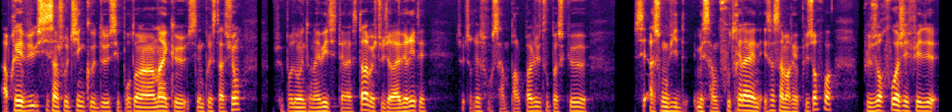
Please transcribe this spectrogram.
Après, vu si c'est un shooting que c'est pour toi et que c'est une prestation, je vais pas donner ton avis, etc., Mais je te dirais la vérité. Je te dirais, ça me parle pas du tout parce que c'est à son vide. Mais ça me foutrait la haine. Et ça, ça m'arrive plusieurs fois. Plusieurs fois, j'ai fait.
